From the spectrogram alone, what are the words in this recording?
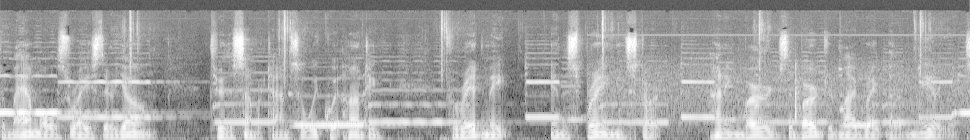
the mammals raise their young through the summertime. So we quit hunting for red meat in the spring and start hunting birds, the birds would migrate by the millions,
